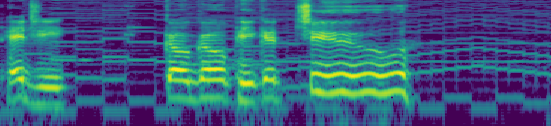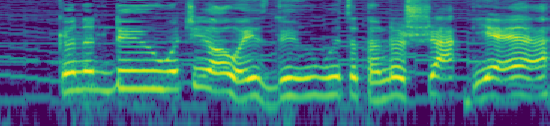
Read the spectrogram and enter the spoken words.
Pidgey. Go go Pikachu. Gonna do what you always do. It's a thunder shock, yeah.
